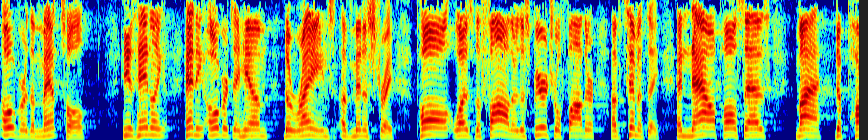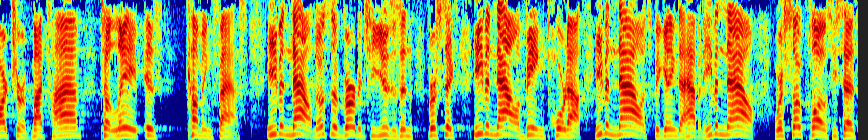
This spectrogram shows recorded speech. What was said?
over the mantle. He is handling, handing over to him the reins of ministry. Paul was the father, the spiritual father of Timothy. And now Paul says, my departure, my time to leave is coming fast. Even now, notice the verbiage he uses in verse 6. Even now I'm being poured out. Even now it's beginning to happen. Even now we're so close. He says,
